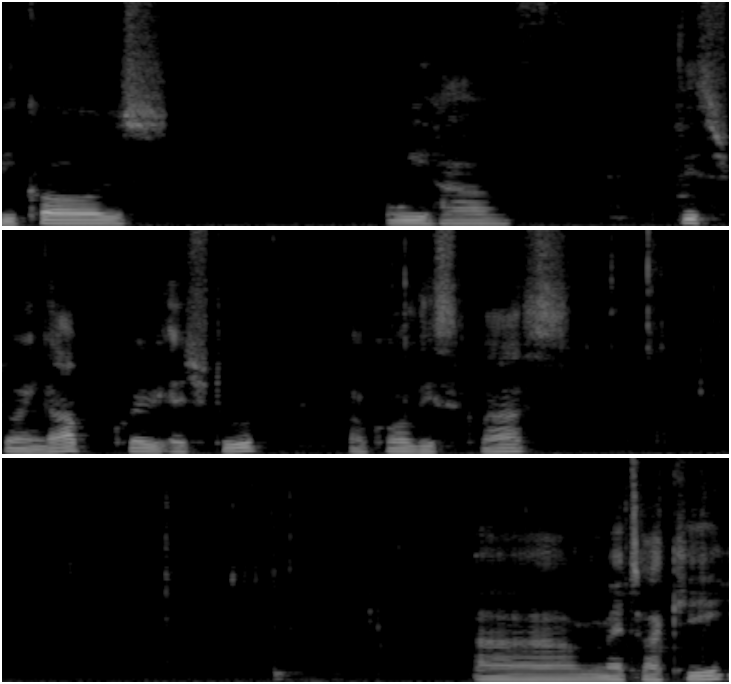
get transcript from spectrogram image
because we have this showing up query h2 I'll call this class. Uh, meta key.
